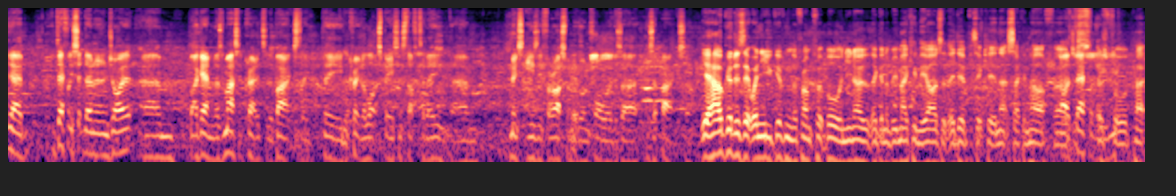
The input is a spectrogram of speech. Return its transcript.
yeah, definitely sit down and enjoy it. Um, but again, there's massive credit to the backs. Like they created a lot of space and stuff today. Um, makes it easy for us when we're going forward as a as a pack. So. Yeah, how good is it when you give them the front football and you know that they're going to be making the yards that they did, particularly in that second half? Uh, Oh, definitely. As forward pack.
